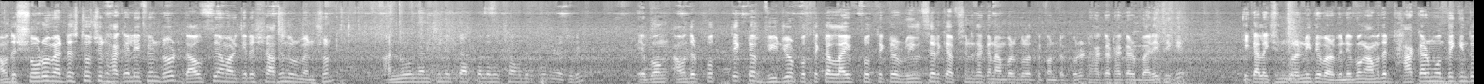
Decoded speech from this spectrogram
আমাদের শোরুম অ্যাড্রেসটা হচ্ছে ঢাকা এলিফেন্ট রোড গাউসিয়া মার্কেটের সাথে নূর ম্যানশন আর নূর ম্যানশনের চারতলা হচ্ছে আমাদের পূর্ণিমাশারি এবং আমাদের প্রত্যেকটা ভিডিও প্রত্যেকটা লাইভ প্রত্যেকটা রিলসের ক্যাপশনে থাকা নাম্বারগুলোতে কন্ট্যাক্ট করে ঢাকা, ঢাকার বাড়ি থেকে এই কালেকশনগুলো নিতে পারবেন। এবং আমাদের ঢাকার মধ্যে কিন্তু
